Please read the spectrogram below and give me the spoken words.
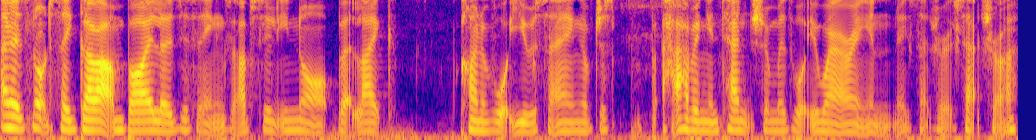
and it's not to say go out and buy loads of things, absolutely not, but like kind of what you were saying of just having intention with what you're wearing and etc etc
